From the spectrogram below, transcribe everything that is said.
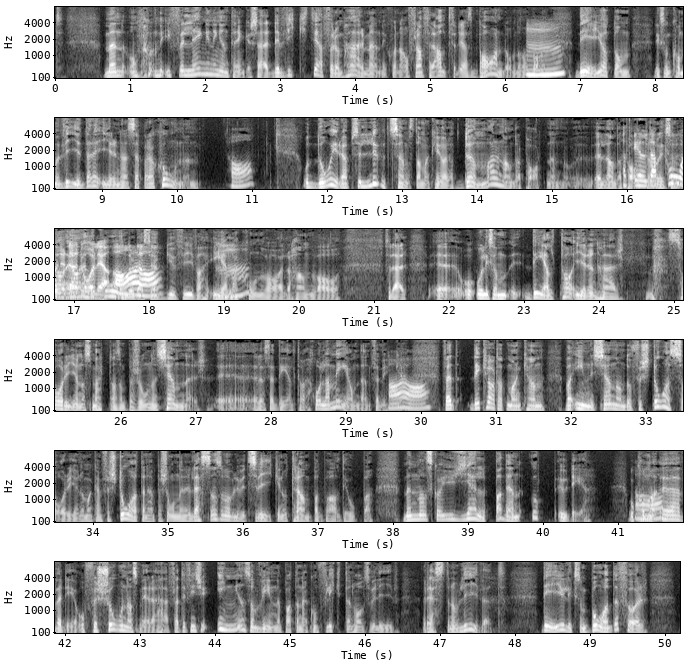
Men om man i förlängningen tänker så här, det viktiga för de här människorna och framförallt för deras barn då, om de har barn, det är ju att de liksom kommer vidare i den här separationen. Ja. Och då är det absolut sämsta man kan göra att döma den andra partnern. Eller andra Att partnern. elda liksom, på det ja, där ja, elda dåliga. På under det där, Ja, säga, ja. Mm. Gud fy vad elak hon var eller han var. Och sådär. Eh, och, och liksom delta i den här sorgen och smärtan som personen känner. Eh, eller säga, delta, hålla med om den för mycket. Ja, ja. För att det är klart att man kan vara inkännande och förstå sorgen och man kan förstå att den här personen är ledsen som har blivit sviken och trampad på alltihopa. Men man ska ju hjälpa den upp ur det. Och komma Ja. över det och försonas med det här. För att det finns ju ingen som vinner på att den här konflikten hålls vid liv resten av livet. Det är ju liksom både för,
